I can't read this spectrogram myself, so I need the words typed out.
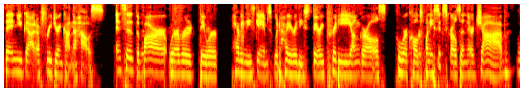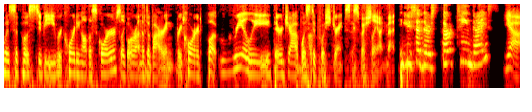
then you got a free drink on the house. And so the bar, wherever they were having these games, would hire these very pretty young girls who were called 26 girls, and their job was supposed to be recording all the scores, like go around the bar and record. But really, their job was to push drinks, especially on men. You said there's 13 dice? Yeah.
